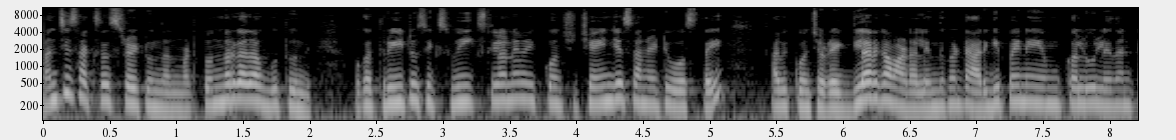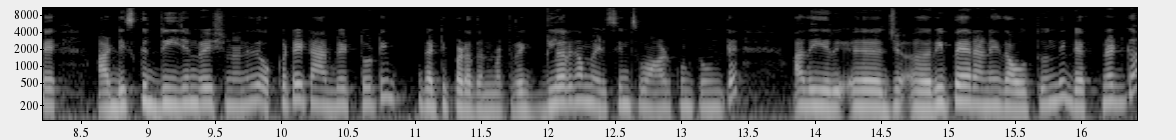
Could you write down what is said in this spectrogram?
మంచి సక్సెస్ రేట్ ఉందన్నమాట. తొందరగా తగ్గుతుంది. ఒక త్రీ టు సిక్స్ వీక్స్లోనే మీకు కొంచెం చేంజెస్ అనేటివి వస్తాయి. అవి కొంచెం రెగ్యులర్గా వాడాలి. ఎందుకంటే అరిగిపోయిన ఎముకలు లేదంటే ఆ డిస్క్ డీజనరేషన్ అనేది ఒకటే టాబ్లెట్ తోటి గట్టిపడదు అనమాట రెగ్యులర్గా మెడిసిన్స్ వాడుకుంటూ ఉంటే అది రిపేర్ అనేది అవుతుంది. డెఫినెట్గా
